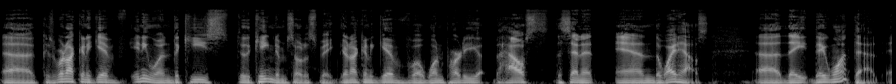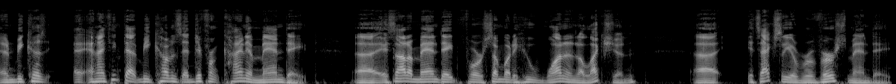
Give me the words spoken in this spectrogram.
because we're not going to give anyone the keys to the kingdom, so to speak. They're not going to give uh, one party the House, the Senate, and the White House. Uh, they they want that, and because and I think that becomes a different kind of mandate. Uh, it's not a mandate for somebody who won an election. Uh, it's actually a reverse mandate.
